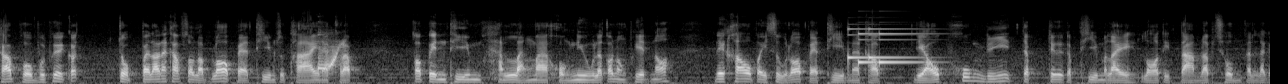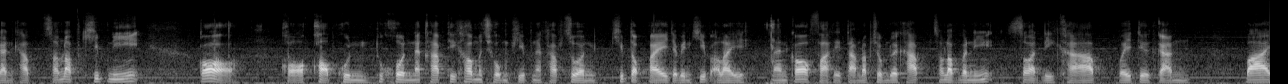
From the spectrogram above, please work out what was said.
ครับผมเพื่อนๆก็ จบไปแล้วนะครับสำหรับรอบ 8 ทีมสุดท้ายนะครับ ก็เป็นทีมหันหลังมาของนิวแล้วก็น้องเพชรเนาะได้เข้าไปสู่รอบ 8 ทีมนะครับ เดี๋ยวพรุ่งนี้จะเจอกับทีมอะไรรอติดตามรับชมกันแล้วกันครับสำหรับคลิปนี้ก็ขอขอบคุณทุกคนนะครับที่เข้ามาชมคลิปนะครับ ส่วนคลิปต่อไปจะเป็นคลิปอะไร นั้นก็ฝากติดตามรับชมด้วยครับสำหรับวันนี้ สวัสดีครับ ไว้เจอกันบาย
